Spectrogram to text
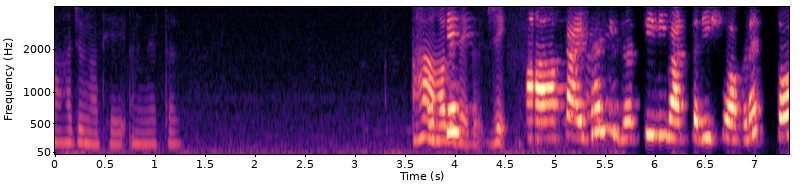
ના હજુ નથી અનમ્યુટ થયું હા હવે થઈ ગયું. જી. કાયદાની દ્રષ્ટિની વાત કરીશું આપણે તો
